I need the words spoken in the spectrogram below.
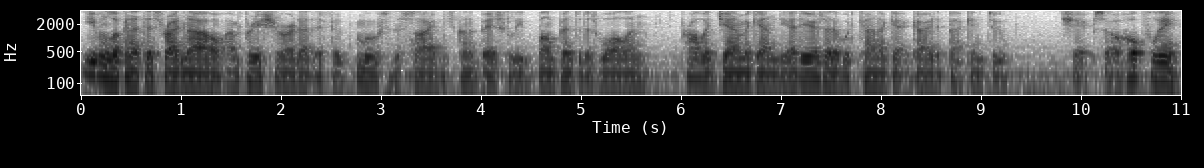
even looking at this right now, I'm pretty sure that if it moves to the side, it's going to basically bump into this wall and probably jam again. The idea is that it would kind of get guided back into shape. So hopefully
